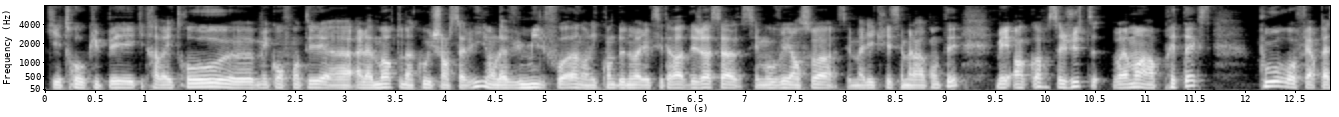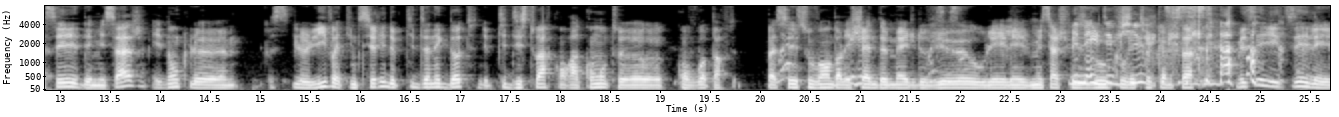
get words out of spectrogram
qui est trop occupé, qui travaille trop, euh, mais confronté à, à la mort, tout d'un coup, il change sa vie. On l'a vu mille fois dans les contes de Noël, etc. Déjà, ça, c'est mauvais en soi, c'est mal écrit, c'est mal raconté. Mais encore, c'est juste vraiment un prétexte pour faire passer des messages. Et donc, le, le livre est une série de petites anecdotes, de petites histoires qu'on raconte, euh, qu'on voit par, passer souvent dans les Et les- chaînes de mails de Ouais, vieux ou les, les messages Facebook ou les trucs comme ça. Mais tu sais, tu sais, les,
